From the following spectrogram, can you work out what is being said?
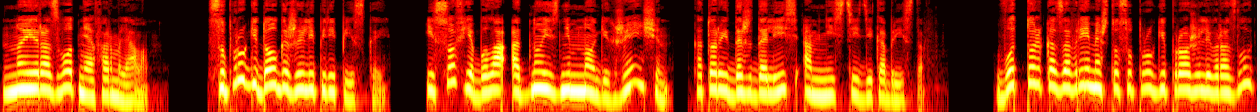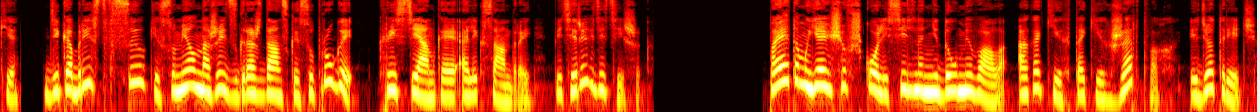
но и развод не оформляла. Супруги долго жили перепиской. И Софья была одной из немногих женщин, которые дождались амнистии декабристов. Вот только за время, что супруги прожили в разлуке, декабрист в ссылке сумел нажить с гражданской супругой, крестьянкой Александрой, пятерых детишек. Поэтому я еще в школе сильно недоумевала, о каких таких жертвах идет речь.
